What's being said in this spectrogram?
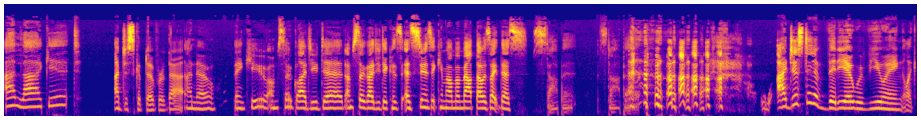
I like it. I just skipped over that. I know. Thank you. I'm so glad you did. I'm so glad you did because as soon as it came out of my mouth, I was like, "This, stop it, stop it." I just did a video reviewing like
